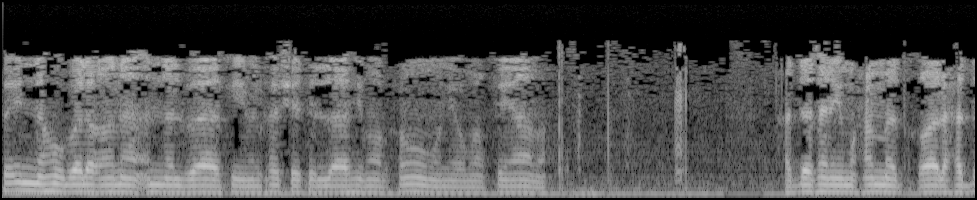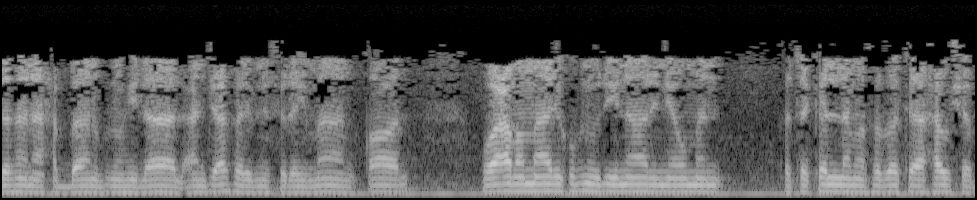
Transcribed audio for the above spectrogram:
فإنه بلغنا أن الباكي من خشية الله مرحوم يوم القيامة. حدثني محمد قال حدثنا حبان بن هلال عن جعفر بن سليمان قال وعر مالك بن دينار يوما فتكلم فبكى حوشب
